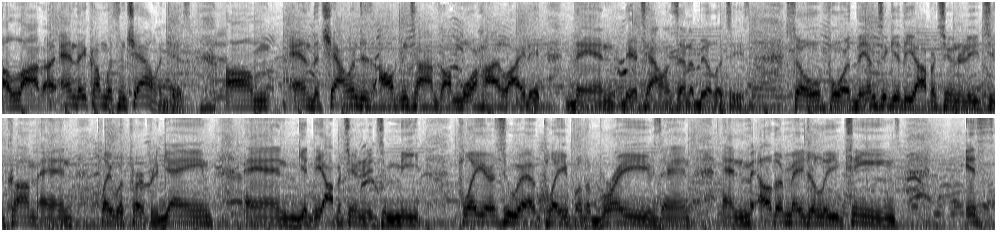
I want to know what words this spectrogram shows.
a lot, of, and they come with some challenges. Um, and the challenges oftentimes are more highlighted than their talents and abilities. So for them to get the opportunity to come and play with Perfect Game and get the opportunity to meet players who have played for the Braves and, and other major league teams, it's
